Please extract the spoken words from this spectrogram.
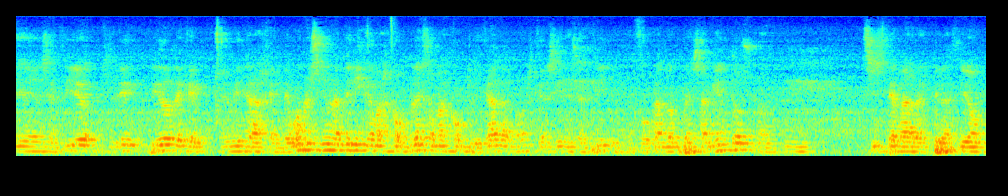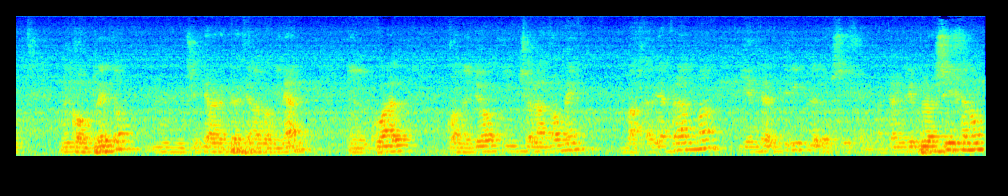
en el sentido, de que me dice la gente, bueno, si una técnica más compleja, más complicada, ¿no? Es que así de sencillo, enfocando pensamientos, un sistema de respiración muy completo, un sistema de respiración abdominal, en el cual cuando yo hincho el abdomen, baja el diafragma y entra el triple de oxígeno. Entra el triple de oxígeno,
